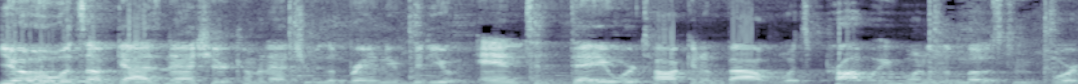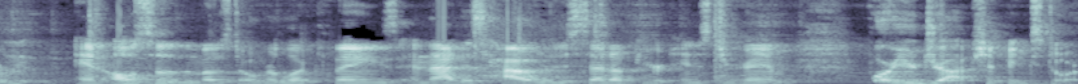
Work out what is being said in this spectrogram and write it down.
Yo, what's up guys? Nash here coming at you with a brand new video and today we're talking about what's probably one of the most important and also the most overlooked things and that is how to set up your Instagram for your dropshipping store.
